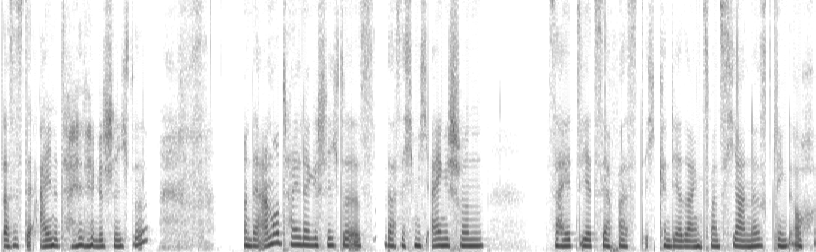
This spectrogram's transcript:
das ist der eine Teil der Geschichte. Und der andere Teil der Geschichte ist, dass ich mich eigentlich schon seit jetzt ja fast, ich könnte ja sagen 20 Jahren, ne? das klingt auch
